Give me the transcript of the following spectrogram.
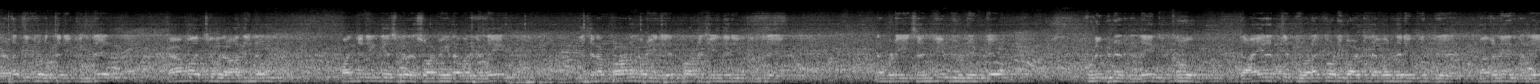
நடத்தி கொடுத்திருக்கின்ற காமாட்சிவர் ஆதீனம் பஞ்சலிங்கேஸ்வர சுவாமிகள் அவர்களே சிறப்பான முறையில் ஏற்பாடு செய்திருக்கின்ற நம்முடைய சஞ்சீவி உள்ளிட்ட குழுவினர்களே இங்கு இந்த ஆயிரத்தெட்டு வழக்கு வழிபாட்டில் அமர்ந்திருக்கின்ற மகளிர்களே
